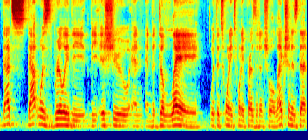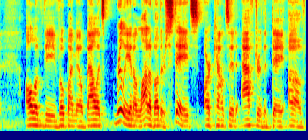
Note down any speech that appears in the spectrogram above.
that's that was really the the issue and, and the delay with the 2020 presidential election is that all of the vote by mail ballots, really in a lot of other states, are counted after the day of.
